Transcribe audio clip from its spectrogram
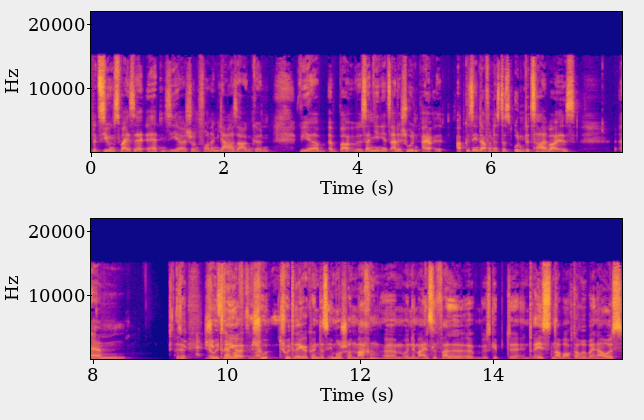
beziehungsweise hätten sie ja schon vor einem Jahr sagen können, wir äh, sanieren jetzt alle Schulen, äh, abgesehen davon, dass das unbezahlbar ist. Ähm, also Schulträger, Schul Schulträger können das immer schon machen. Ähm, und im Einzelfall, äh, es gibt äh, in Dresden, aber auch darüber hinaus,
